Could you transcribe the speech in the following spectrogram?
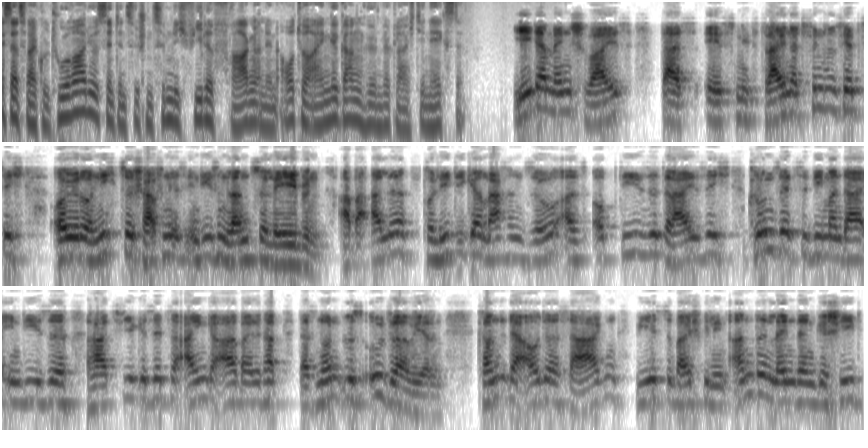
SR2 Kulturradio sind inzwischen ziemlich viele Fragen an den Autor eingegangen. Hören wir gleich die nächste. Jeder Mensch weiß, dass es mit 345 Euro nicht zu schaffen ist, in diesem Land zu leben. Aber alle Politiker machen so, als ob diese 30 Grundsätze, die man da in diese Hartz-IV-Gesetze eingearbeitet hat, das Nonplusultra wären. Könnte der Autor sagen, wie es zum Beispiel in anderen Ländern geschieht,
